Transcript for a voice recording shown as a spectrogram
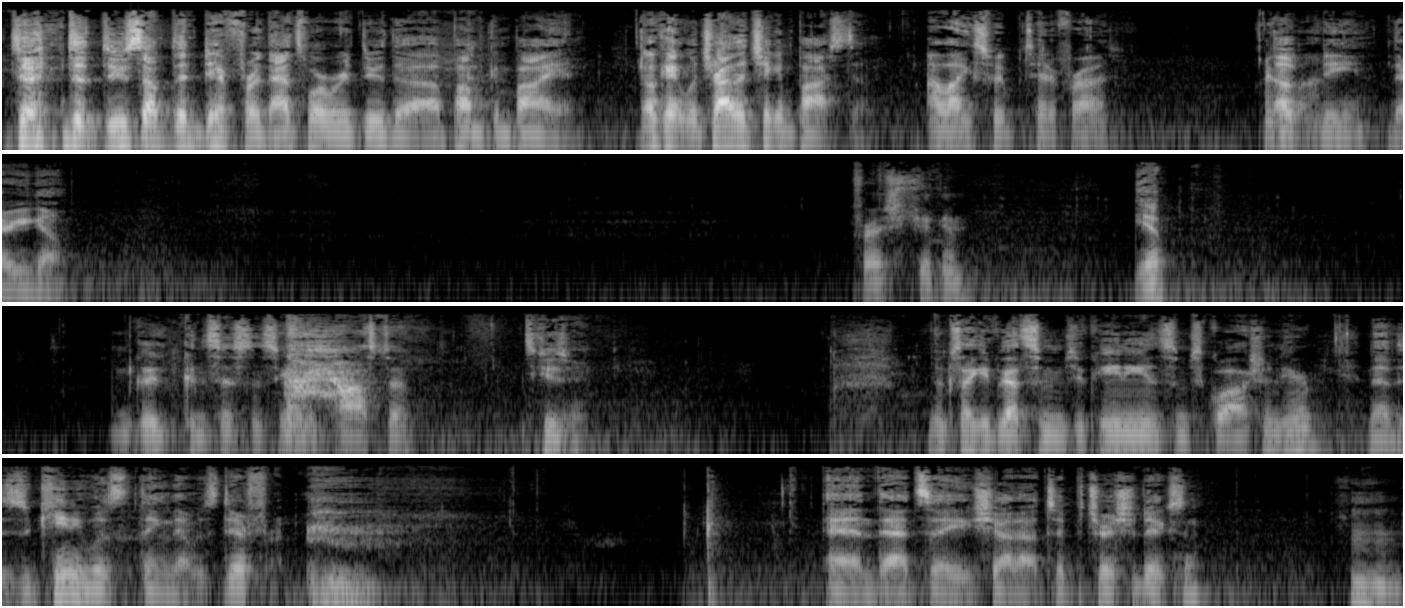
to, to do something different, that's where we do the uh, pumpkin pie in. Okay, we'll try the chicken pasta. I like sweet potato fries. Oh, D, there you go. Fresh chicken. Yep. Good consistency on the pasta. Excuse me. Looks like you've got some zucchini and some squash in here. Now, the zucchini was the thing that was different. and that's a shout out to Patricia Dixon. Hmm.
